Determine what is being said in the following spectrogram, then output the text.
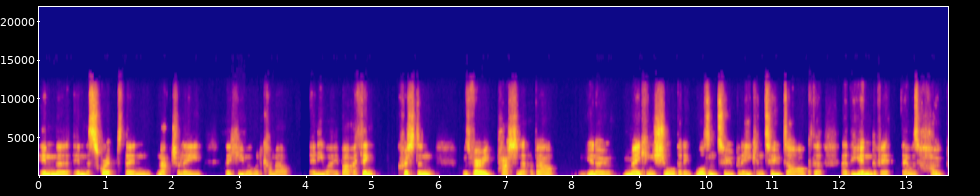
in the in the script then naturally the humor would come out anyway. But I think Kristen was very passionate about you know, making sure that it wasn't too bleak and too dark, that at the end of it, there was hope.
